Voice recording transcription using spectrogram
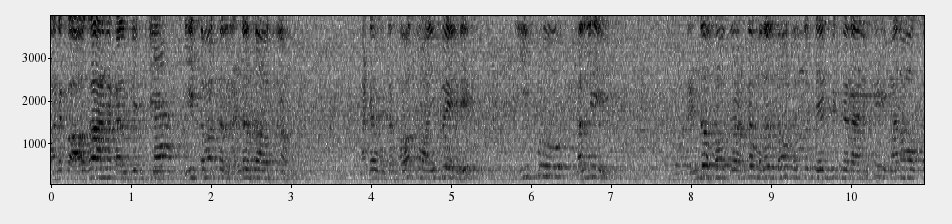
మనకు అవగాహన కల్పించి ఈ సంవత్సరం రెండో సంవత్సరం అంటే ఒక సంవత్సరం అయిపోయింది. ఇప్పుడు మళ్ళీ రెండో సంవత్సరం అంటే మొదటి సంవత్సరంలో చేర్పించడానికి మనం ఒక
